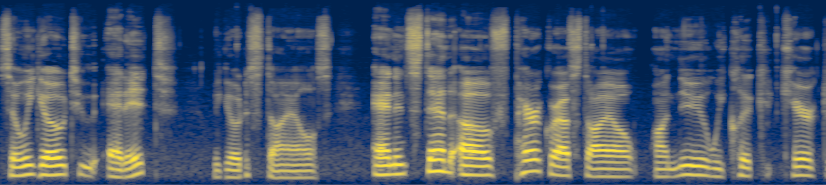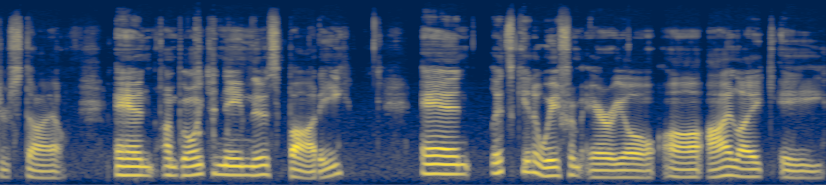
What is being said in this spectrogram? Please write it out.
So we go to edit, we go to styles, and instead of paragraph style on new, we click character style. And I'm going to name this body. And let's get away from Arial. Uh, I like a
